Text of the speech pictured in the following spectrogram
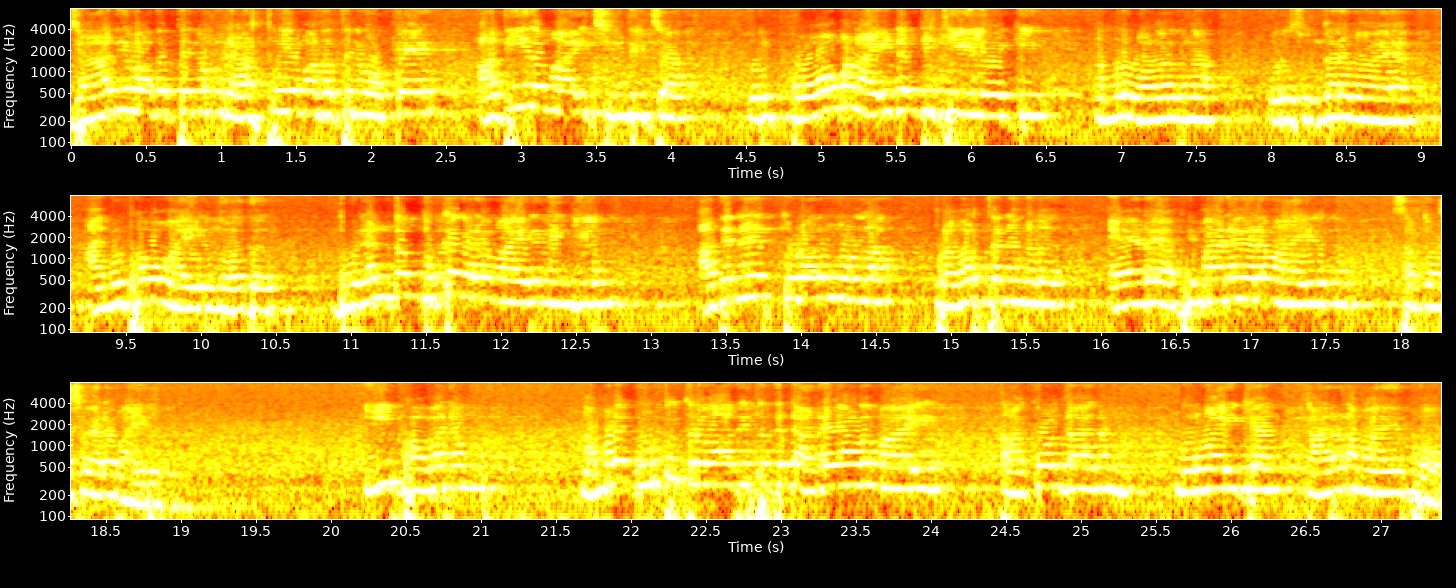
ജാതിമതത്തിനും രാഷ്ട്രീയ മതത്തിനും ഒക്കെ അതീതമായി ചിന്തിച്ച ഒരു കോമൺ ഐഡന്റിറ്റിയിലേക്ക് നമ്മൾ വളർന്ന ഒരു സുന്ദരമായ അനുഭവമായിരുന്നു അത്. ദുരന്തം ദുഃഖകരമായിരുന്നെങ്കിലും അതിനെ തുടർന്നുള്ള പ്രവർത്തനങ്ങൾ ഏറെ അഭിമാനകരമായിരുന്നു സന്തോഷകരമായിരുന്നു. ഈ ഭവനം നമ്മുടെ കൂട്ടുത്തരവാദിത്വത്തിന്റെ അടയാളമായി താക്കോൽ ദാനം നിർവഹിക്കാൻ കാരണമായപ്പോൾ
